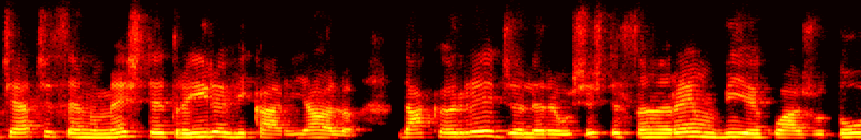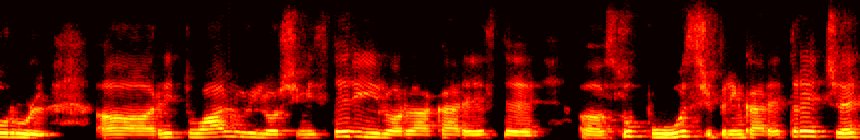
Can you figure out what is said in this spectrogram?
ceea ce se numește trăire vicarială. Dacă regele reușește să reînvie cu ajutorul uh, ritualurilor și misteriilor la care este uh, supus și prin care trece,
